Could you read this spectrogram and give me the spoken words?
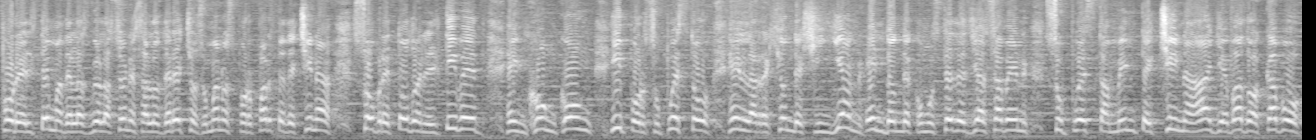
por el tema de las violaciones a los derechos humanos por parte de China, sobre todo en el Tíbet, en Hong Kong y por supuesto en la región de Xinjiang, en donde como ustedes ya saben supuestamente China ha llevado a cabo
